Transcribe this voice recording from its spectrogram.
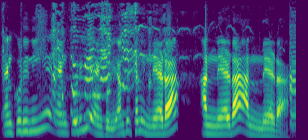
অ্যাঙ্করি নিয়ে, অ্যাঙ্করি অ্যাঙ্করি। আমি খালি নেড়া আর নেড়া আর নেড়া।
